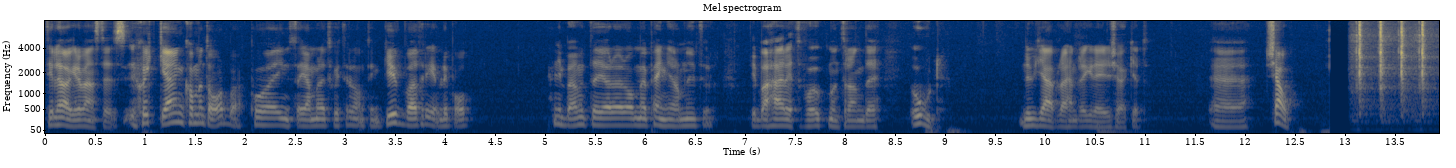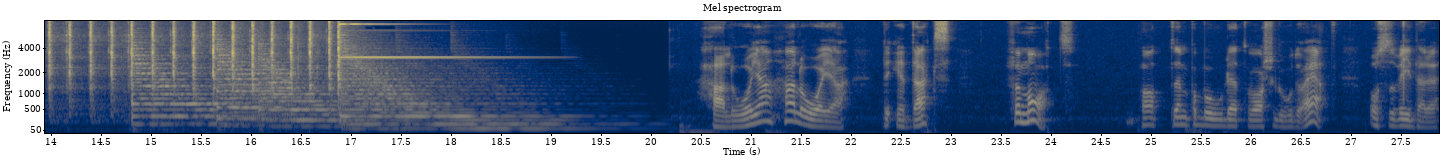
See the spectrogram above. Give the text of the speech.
till höger och vänster. Skicka en kommentar bara på Instagram eller Twitter eller någonting. Gud vad trevlig podd. Ni behöver inte göra det av med pengar om ni inte vill. Det är bara härligt att få uppmuntrande ord. Nu jävlar händer det grejer i köket. Eh, ciao! Hallåja, hallåja. Det är dags för mat. Maten på bordet, varsågod och ät. Och så vidare.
